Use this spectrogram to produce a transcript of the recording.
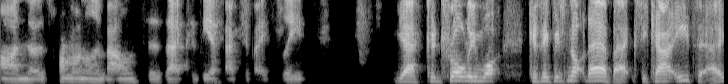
on those hormonal imbalances that could be affected by sleep. Yeah, controlling what, because if it's not there, Bex, you can't eat it, eh?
